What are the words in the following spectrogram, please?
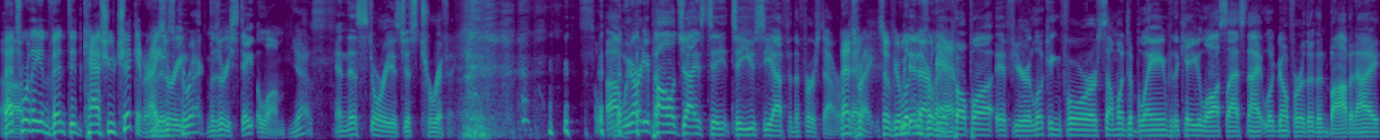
That's Uh, where they invented cashew chicken, right? Missouri, correct. Missouri State alum. Yes. And this story is just terrific. uh, we already apologized to, to UCF in the first hour. That's okay? right. So if you're we looking did for mea that- culpa. If you're looking for someone to blame for the KU loss last night, look no further than Bob and I.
